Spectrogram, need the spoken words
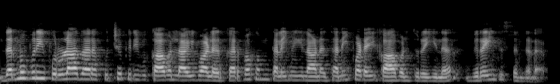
தர்மபுரி பொருளாதார குற்றப்பிரிவு காவல் ஆய்வாளர் கற்பகம் தலைமையிலான தனிப்படை காவல்துறையினர் விரைந்து சென்றனர்.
